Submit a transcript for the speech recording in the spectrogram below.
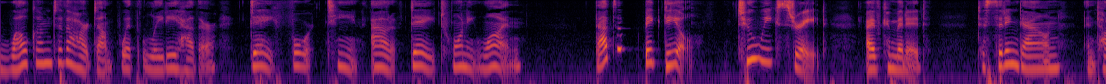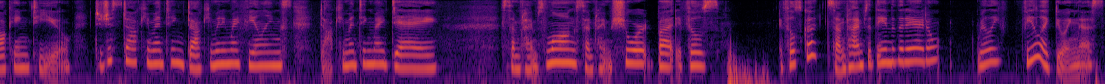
Welcome to the Heart Dump with Lady Heather, day 14 out of day 21. That's a big deal. Two weeks straight, I've committed to sitting down and talking to you, to just documenting, documenting my feelings, documenting my day. Sometimes long, sometimes short, but it feels it feels good. Sometimes at the end of the day I don't really feel like doing this.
